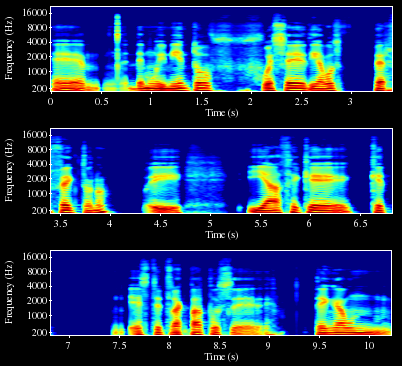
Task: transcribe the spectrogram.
eh, de movimiento fuese, digamos, perfecto, ¿no? Y, y hace que, que, este trackpad, pues, eh, tenga un,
